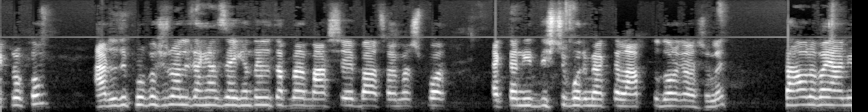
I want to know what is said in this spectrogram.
একরকম। আর যদি প্রফেশনালি দেখা যাচ্ছে এখান থেকে যদি আপনার মাসে বা ছয় মাস পর একটা নির্দিষ্ট পরিমাণ একটা লাভ তো দরকার আসলে। তাহলে ভাই আমি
